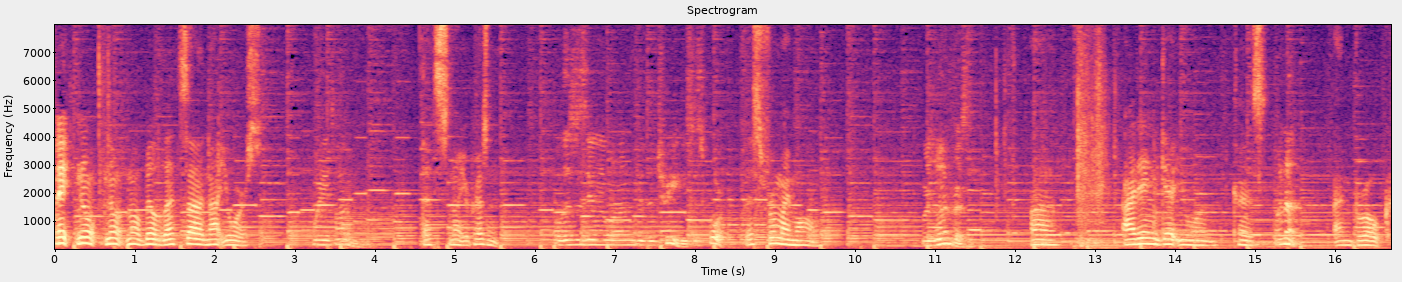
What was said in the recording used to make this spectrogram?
Hey, no, no, no, Bill, that's uh, not yours. What are you talking about? That's not your present. Well, this is the only one under the tree. This is for. That's from my mom. Where's my present? Uh, I didn't get you one because Why not? I'm broke.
